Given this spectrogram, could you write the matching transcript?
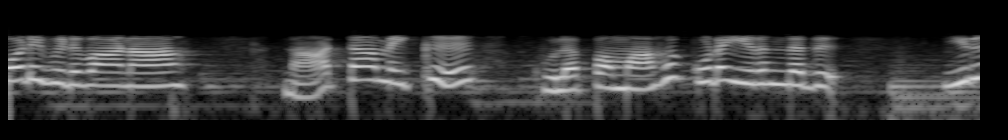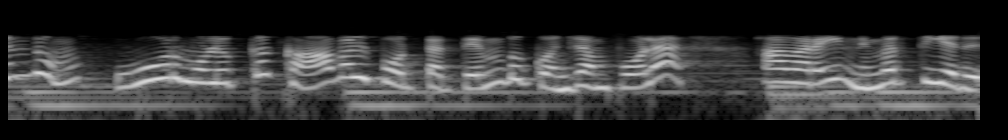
ஓடிவிடுவானா? நாட்டாமைக்கு குழப்பமாக கூட இருந்தது. இருந்தும் ஊர் முழுக்க காவல் போட்ட தெம்பு கொஞ்சம் போல அவரை நிமிர்த்தியது.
